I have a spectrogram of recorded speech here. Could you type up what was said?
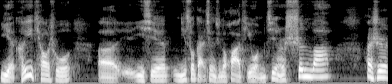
也可以挑出呃一些你所感兴趣的话题，我们进而深挖。但是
